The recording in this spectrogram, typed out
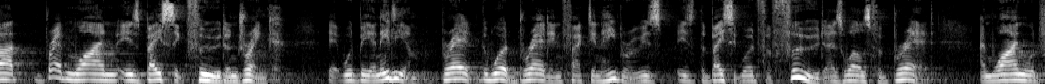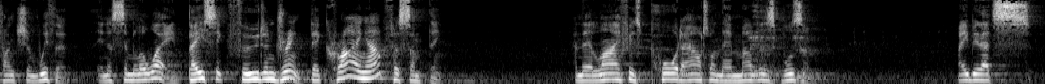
but bread and wine is basic food and drink. It would be an idiom. Bread, the word bread, in fact, in Hebrew, is, is the basic word for food as well as for bread. And wine would function with it in a similar way. Basic food and drink. They're crying out for something. And their life is poured out on their mother's bosom. Maybe that's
